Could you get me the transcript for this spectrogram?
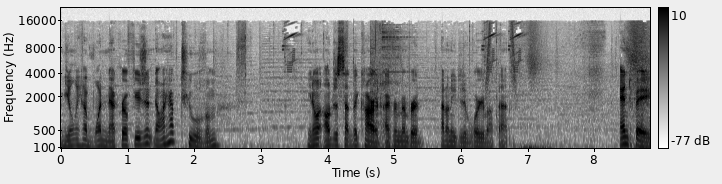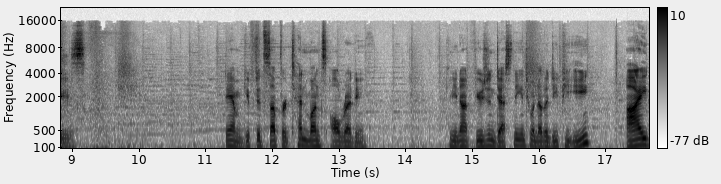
You only have one Necro Fusion? No, I have two of them. You know what? I'll just set the card. I've remembered. I don't need to worry about that. End phase. Damn, gifted sub for 10 months already. Can you not fusion Destiny into another DPE? I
